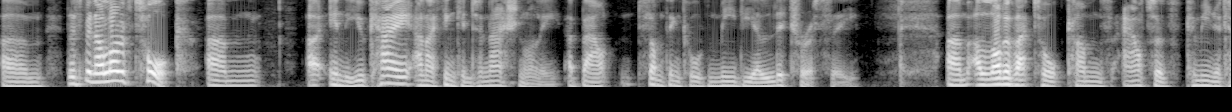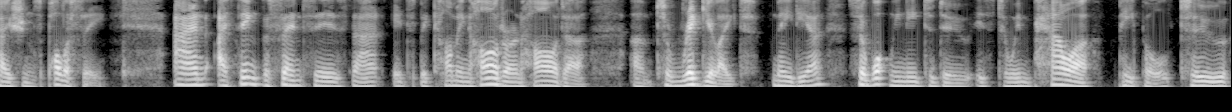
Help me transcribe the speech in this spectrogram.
Um, there's been a lot of talk um, uh, in the UK and I think internationally about something called media literacy. Um, a lot of that talk comes out of communications policy. And I think the sense is that it's becoming harder and harder um, to regulate media. So, what we need to do is to empower people to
